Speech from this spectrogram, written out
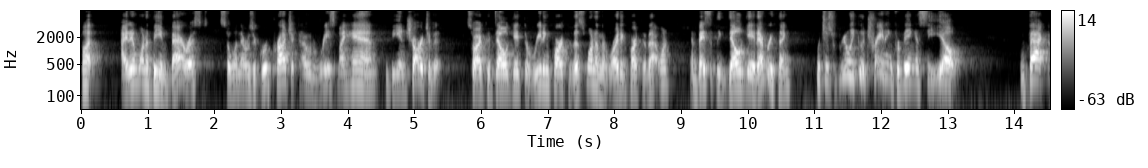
But I didn't want to be embarrassed. So when there was a group project, I would raise my hand to be in charge of it. So I could delegate the reading part to this one and the writing part to that one, and basically delegate everything, which is really good training for being a CEO. In fact,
